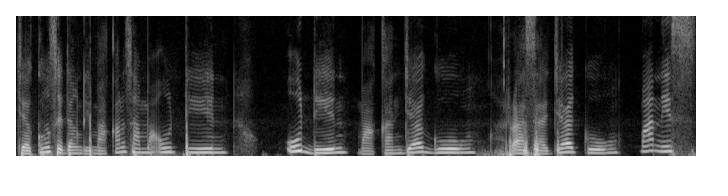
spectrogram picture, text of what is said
Jagung sedang dimakan sama Udin. Udin makan jagung. Rasa jagung manis.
